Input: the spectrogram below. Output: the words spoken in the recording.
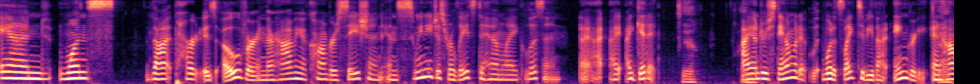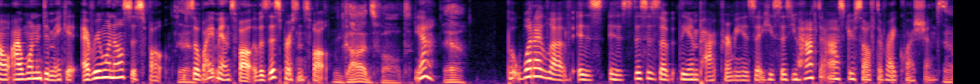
And once that part is over and they're having a conversation and Sweeney just relates to him like, listen, I, I, I get it. yeah, I understand what it what it's like to be that angry and Yeah. how I wanted to make it everyone else's fault. It's Yeah. the white man's fault. It was this person's fault. God's fault. Yeah. Yeah, But what I love is is this is the the impact for me is that he says you have to ask yourself the right questions. yeah,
